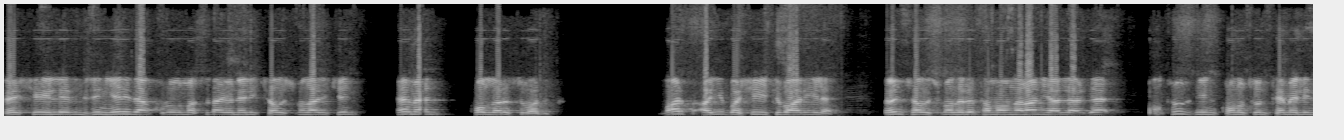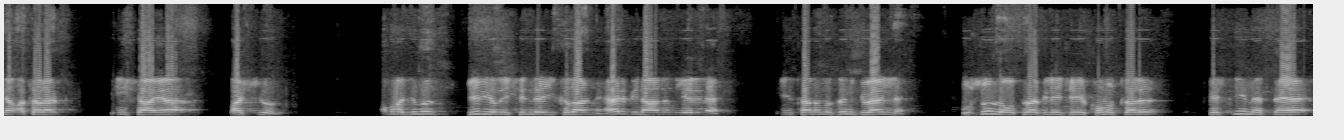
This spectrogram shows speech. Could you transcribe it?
ve şehirlerimizin yeniden kurulmasına yönelik çalışmalar için hemen kolları sıvadık. Mart ayı başı itibariyle ön çalışmaları tamamlanan yerlerde 30 bin konutun temelini atarak inşaya başlıyoruz. Amacımız bir yıl içinde yıkılan her binanın yerine insanımızın güvenle, huzurla oturabileceği konutları teslim etmeye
